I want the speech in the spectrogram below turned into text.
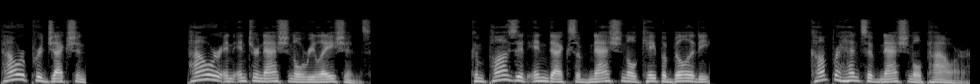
Power projection Power in international relations Composite Index of National Capability Comprehensive National Power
